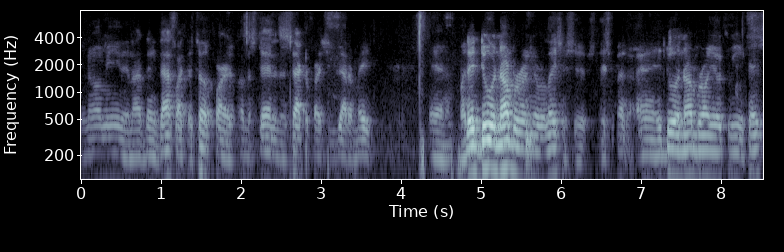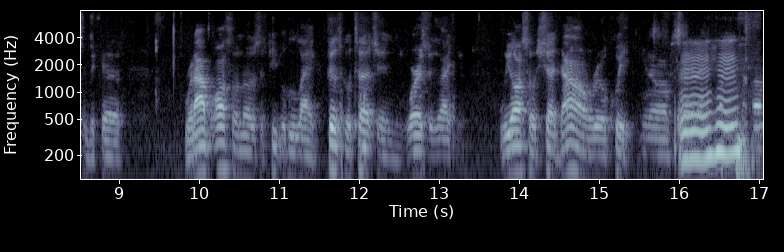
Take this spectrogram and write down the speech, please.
You know what I mean? And I think that's like the tough part, is understanding the sacrifice you got to make. Yeah, but it do a number on your relationships, it's better, and it do a number on your communication because what I've also noticed is people who like physical touch and words is like we also shut down real quick. You know what I'm saying? Mhm.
